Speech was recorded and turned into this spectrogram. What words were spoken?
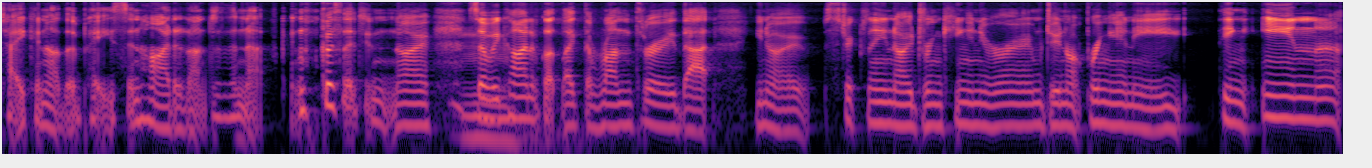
take another piece and hide it under the napkin because I didn't know. So we kind of got like the run through that, you know, strictly no drinking in your room, do not bring anything in,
